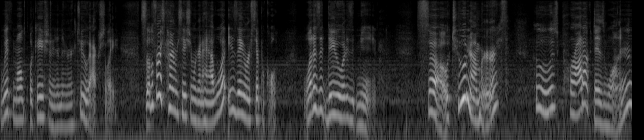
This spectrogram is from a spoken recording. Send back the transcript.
with multiplication in there too, actually. So the first conversation we're going to have, what is a reciprocal? What does it do? What does it mean? So two numbers whose product is 1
